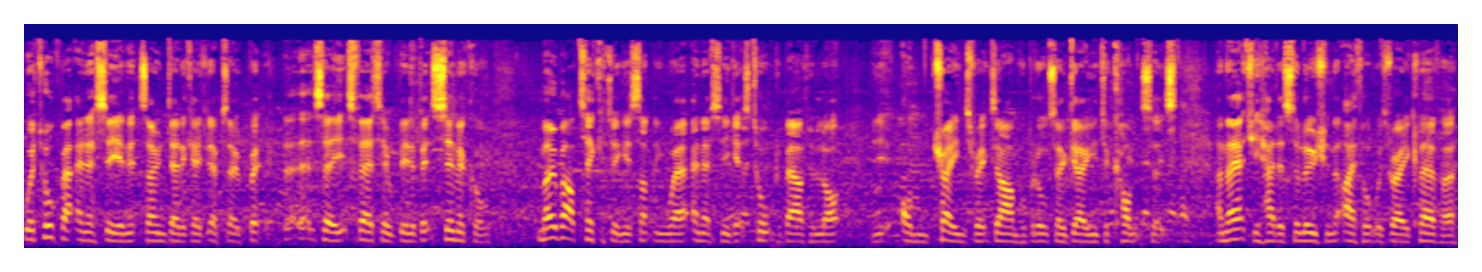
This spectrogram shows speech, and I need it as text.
we're talking about NFC in its own dedicated episode, but let's say it's fair to be a bit cynical. Mobile ticketing is something where NFC gets talked about a lot eh, on trains, for example, but also going into concerts. And they actually had a solution that I thought was very clever.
